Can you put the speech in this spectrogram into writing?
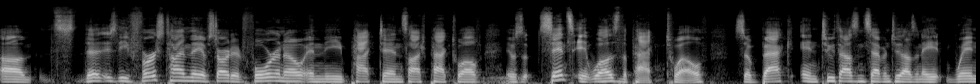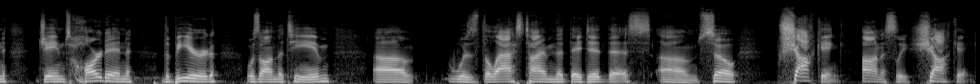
Um, that is the first time they have started four and zero in the Pac-10 slash Pac-12. It was since it was the Pac-12. So back in 2007, 2008, when James Harden, the beard, was on the team, um, was the last time that they did this. Um, so shocking, honestly, shocking,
